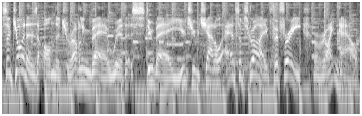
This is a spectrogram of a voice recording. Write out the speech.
So join us on the Traveling Bear with Stu Bear YouTube channel and subscribe for free right now.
